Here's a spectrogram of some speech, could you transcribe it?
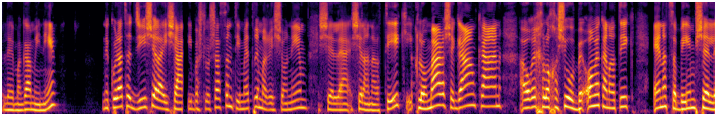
למגע מיני. נקודת ה-G של האישה היא בשלושה סנטימטרים הראשונים של, של הנרתיק, כלומר שגם כאן האורך לא חשוב, בעומק הנרתיק אין עצבים של,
